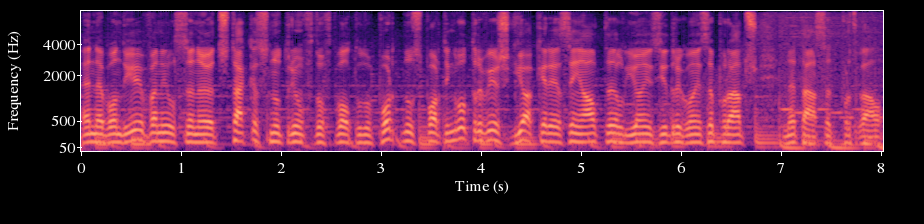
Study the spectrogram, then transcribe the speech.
Ana, bom dia. Vanilson eh, destaca-se no triunfo do Futebol Clube do Porto. No Sporting, outra vez, Guióqueres em alta, Leões e Dragões apurados na Taça de Portugal.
